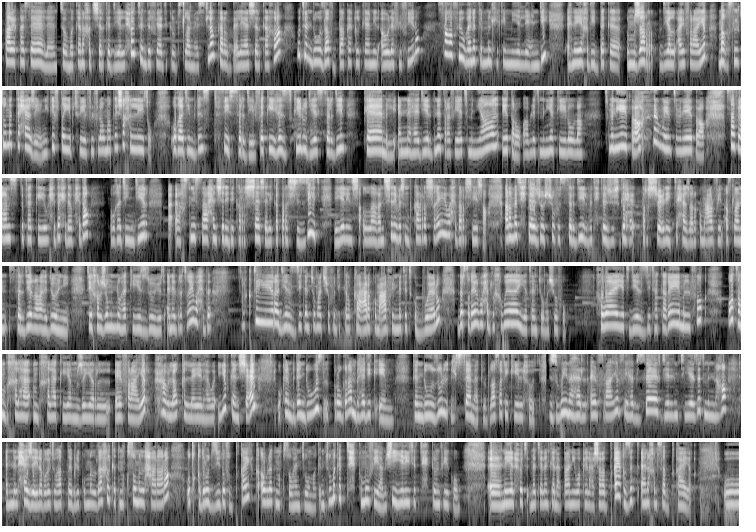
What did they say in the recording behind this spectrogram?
طريقة سهلة. نتوما كناخذ الشركة ديال الحوت تندير فيها ديك البصلة معسله وكنرد عليها شركه أخرى وتندوزها في الدقيق الكامل اولا في الفينو. صافي وهنا كملت الكمية اللي عندي. هنايا خديت داك المجر ديال ال air fryer ما غسلته ما حتى حاجة. يعني كيف طيبت فيه الفلفلة ومطيشه خليته. وغادي نبدأ نستف فيه السرديل فكيهز كيلو ديال السرديل كامل لأن هذه البنات راه فيها 8 ايطرو اولا 8 كيلو لا. 8 يطرا. المهم 8 يطرا. صافي غنستف هكايا وحده حدا وحده وغادي ندير خصني الصراحة نشري ديك الرشاشة اللي كترش الزيت. هي اللي إن شاء الله غنشري باش نبقى نرش غير واحد الرشيشة. راه ما تحتاجوش شوفوا السرديل ما تحتاجوش كاع ترشوا عليه حتى حاجة. راكم عارفين أصلا السرديل راه دهني. تيخرجوا منه هكايا الزيوت. أنا درت غير واحد القطيرة ديال الزيت. أنتم تشوفوا ديك القرعة راكم عارفين ما تتكب والو. درت غير واحد الخويه أنتم شوفوا. خويط ديال الزيت هكا غير من الفوق وتندخلها ندخلها كيا المجير ال air fryer ولا القلاية الهوائية وكنشعل وكنبدا ندوز ال programme بهذيك M. كندوزو للسمك البلاصة فين كاين الحوت. زوينة هاد ال air fryer فيها بزاف ديال الامتيازات منها أن الحاجة إلا بغيتوها طيب لكم من الداخل كتنقصوا من الحرارة وتقدروا تزيدوا في الدقائق اولا تنقصوها نتوما. نتوما كتحكموا فيها ماشي هي اللي تتحكم فيكم. آه هنايا الحوت مثلا كان عطاني واقيلا 10 دقائق زدت أنا 5 دقائق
